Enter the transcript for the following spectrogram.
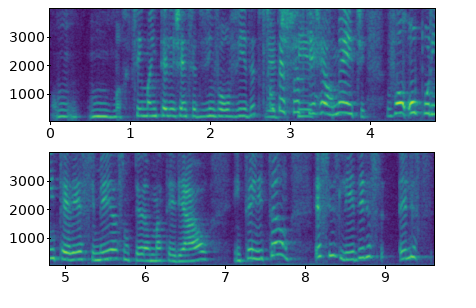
um, um, assim, uma inteligência desenvolvida. São é pessoas difícil. que realmente vão ou por interesse mesmo material, entende? Então, esses líderes, eles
